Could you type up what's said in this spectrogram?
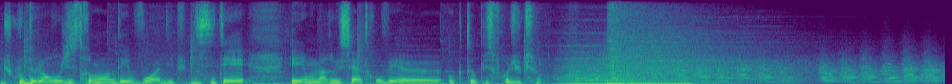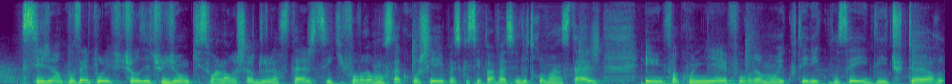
du coup de l'enregistrement des voix des publicités, et on a réussi à trouver euh, Octopus Productions. Si j'ai un conseil pour les futurs étudiants qui sont à la recherche de leur stage, c'est qu'il faut vraiment s'accrocher parce que c'est pas facile de trouver un stage. Et une fois qu'on y est, il faut vraiment écouter les conseils des tuteurs,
